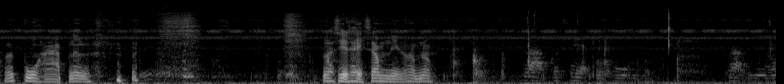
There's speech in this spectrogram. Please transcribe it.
เฮ้ยปูหาบหนึ่งตัวสิได้ซ้ำนี่นะครับเนาะ ลาบก็แซ่บโอ้โหลาบเหนียว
